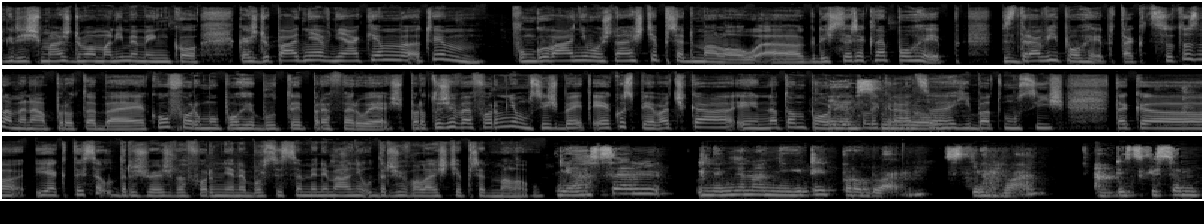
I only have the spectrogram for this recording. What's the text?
když máš doma malý miminko. Každopádně v nějakém tvým fungování možná ještě před malou. Eh, když se řekne pohyb, zdravý pohyb, tak co to znamená pro tebe? Jakou formu pohybu ty preferuješ? Protože ve formě musíš být i jako zpěvačka, i na tom pódiu, kolikrát no. se hýbat musíš. Tak eh, jak ty se udržuješ ve formě, nebo jsi se minimálně udržovala ještě před malou? Já jsem neměla nikdy problém s tímhle, a vždycky jsem,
